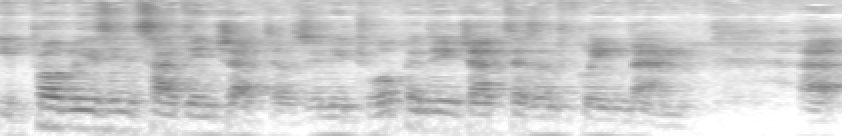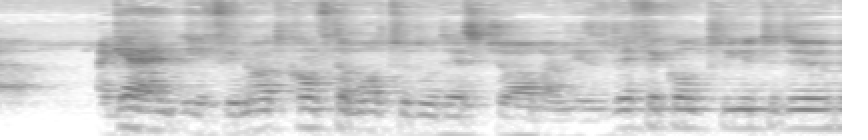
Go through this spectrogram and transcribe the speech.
it probably is inside the injectors. You need to open the injectors and clean them. Uh, again, if you're not comfortable to do this job and it's difficult for you to do,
